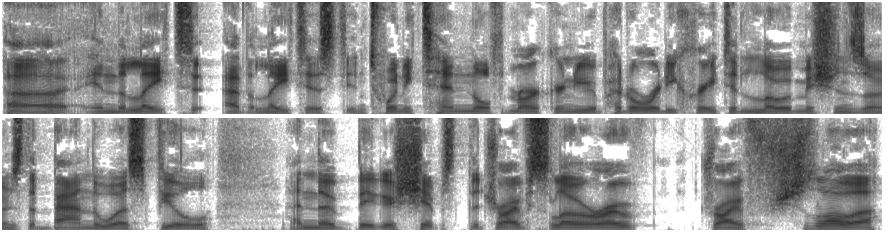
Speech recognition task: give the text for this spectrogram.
Uh, in the late at the latest, in 2010, North America and Europe had already created low emission zones that ban the worst fuel, and though bigger ships that drive slower drive slower,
